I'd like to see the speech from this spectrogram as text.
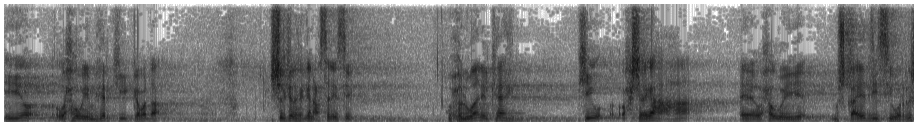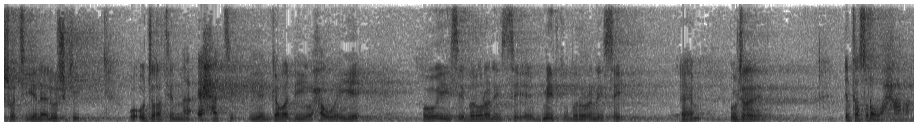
iyo waxa weeye meherkii gabadha. Shirkada ka ganacsanaysay waxulwaani lkaahin kii wax sheegaha ahaa ee waxa weeye mushqaayadiisii warishwati iyo laaluushkii wa ujrati naa'ixati iyo gabadhii waxa weeye ooyeysay barooranaysay ee meydkii u barooranaysay ujradeedii intaaso dhan waa xaaraan.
